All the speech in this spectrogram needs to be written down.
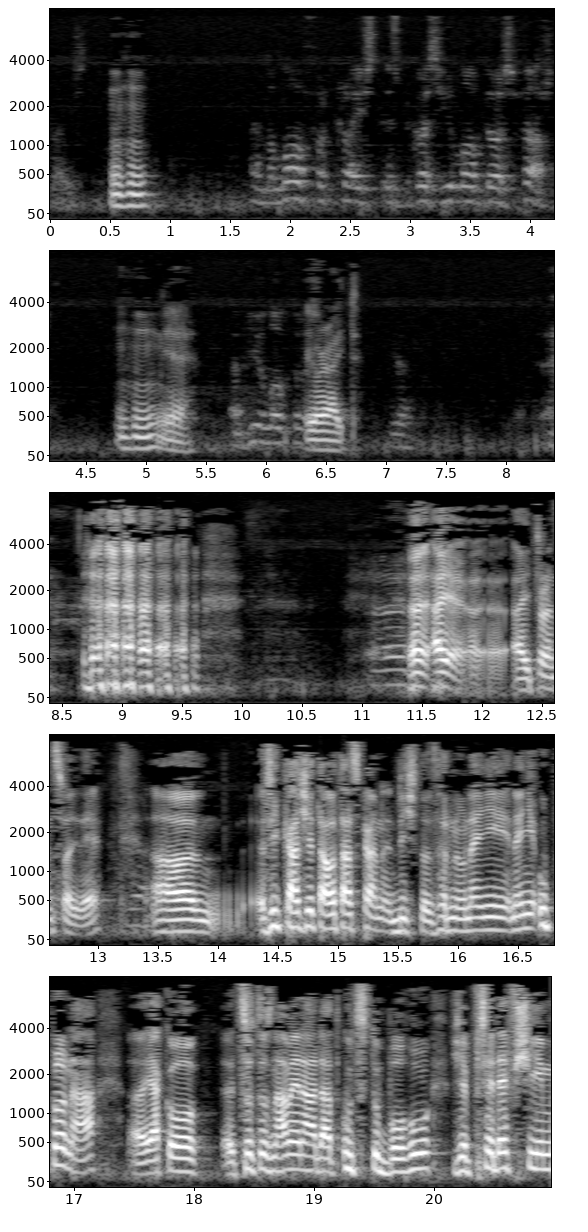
Christ. Mhm. And the love for Christ is because he loved us first. Mhm. Yeah. And he loved us. You're right. Uh, I, I, I translate it. Uh, říká, že ta otázka, když to zhrnu, není, není úplná, uh, jako co to znamená dát úctu Bohu, že především,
